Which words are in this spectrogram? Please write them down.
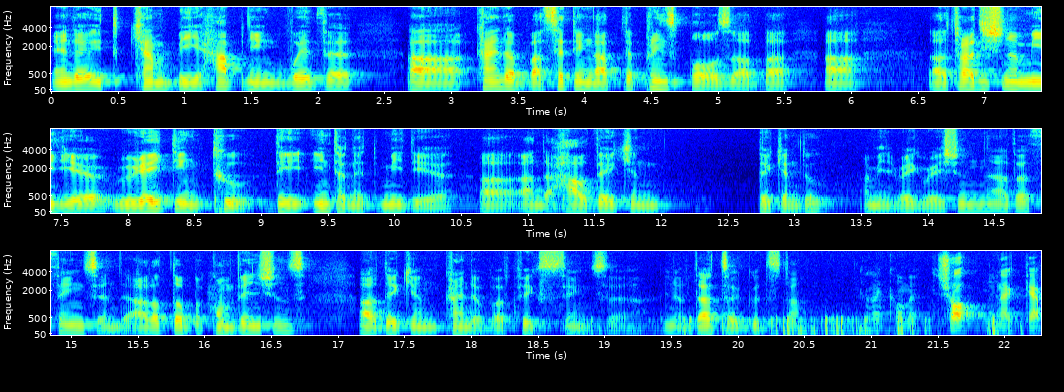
and it can be happening with kind of setting up the principles of uh, traditional media relating to the internet media uh, and how they can, they can do. I mean, regulation, other things, and a lot of conventions, uh, they can kind of uh, fix things. Uh, you know, that's a good start. Can I comment? Sure. No, yeah.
